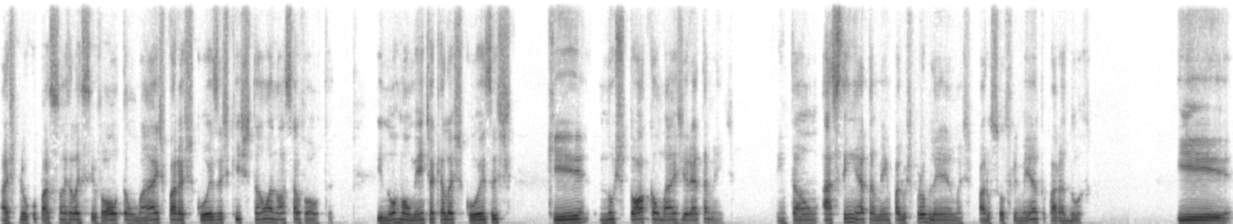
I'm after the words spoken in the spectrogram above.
as preocupações elas se voltam mais para as coisas que estão à nossa volta. E normalmente aquelas coisas que nos tocam mais diretamente. Então, assim é também para os problemas, para o sofrimento, para a dor. E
